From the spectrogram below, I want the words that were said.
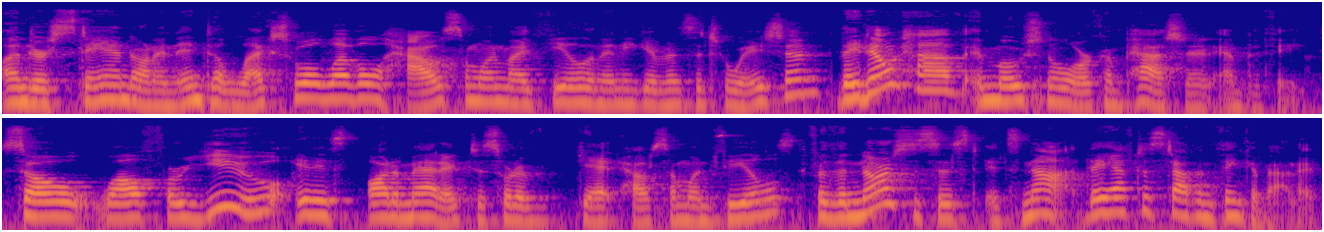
understand on an intellectual level how someone might feel in any given situation, they don't have emotional or compassionate empathy. So while for you it is automatic to sort of get how someone feels, for the narcissist it's not. They have to stop and think about it.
